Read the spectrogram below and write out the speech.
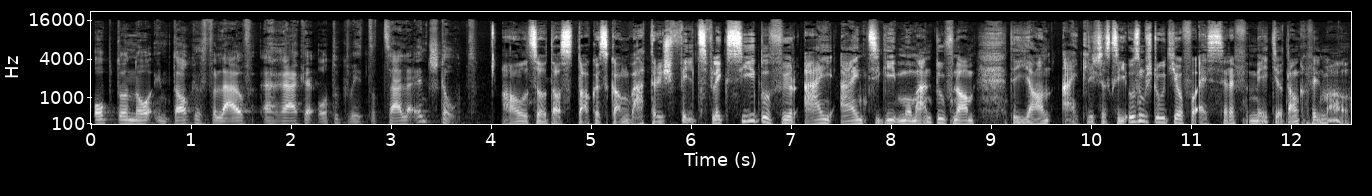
ob da noch im Tagesverlauf ein Regen- oder Gewitterzelle entsteht. Also, das Tagesgangwetter ist viel zu flexibel für eine einzige Momentaufnahme. Der Jan Eitl ist das aus dem Studio von SRF Media. Danke vielmals.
